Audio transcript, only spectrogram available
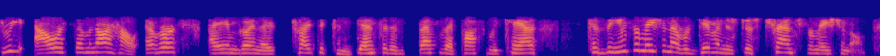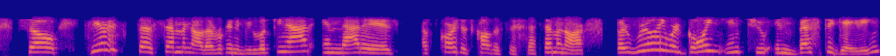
three-hour seminar. However, I am going to try to condense it as best as I possibly can because the information that we're given is just transformational. So here's the seminar that we're going to be looking at, and that is of course, it's called the Success Seminar, but really we're going into investigating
